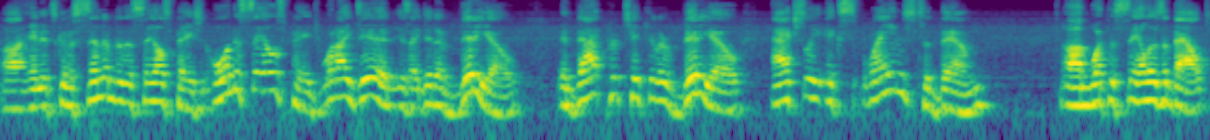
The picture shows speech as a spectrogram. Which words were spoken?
uh, and it's going to send them to the sales page. And on the sales page what I did is I did a video and that particular video actually explains to them um, what the sale is about.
